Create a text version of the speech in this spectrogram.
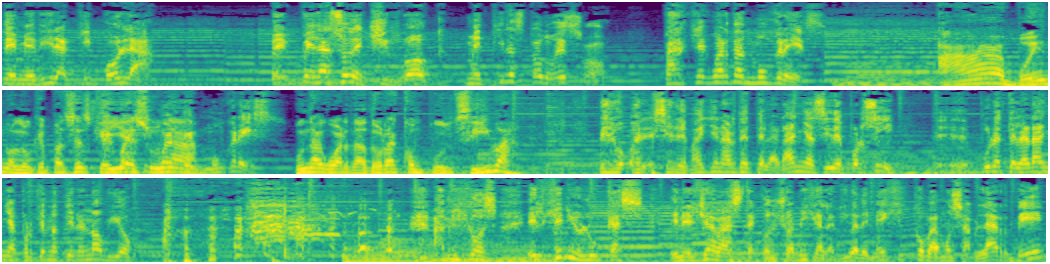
de medir aquí, Pola? Pedazo de chirroc. Me tiras todo eso. ¿Para qué guardan mugres? Ah, bueno, lo que pasa es que ella es una, mugres. una guardadora compulsiva. Pero eh, se le va a llenar de telarañas y de por sí. eh, pura telaraña porque no tiene novio. Amigos, el genio Lucas en el Ya Basta con su amiga la Diva de México vamos a hablar de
